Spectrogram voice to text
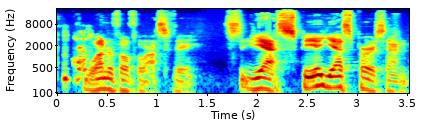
Wonderful philosophy. Yes, be a yes person.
